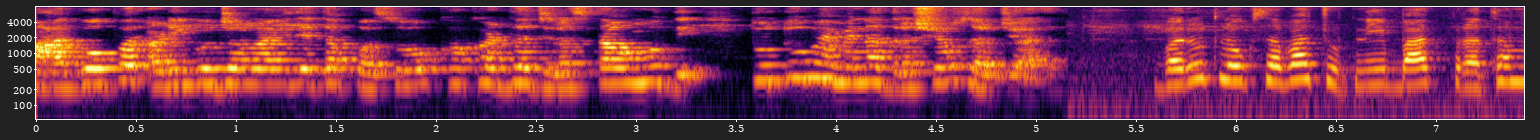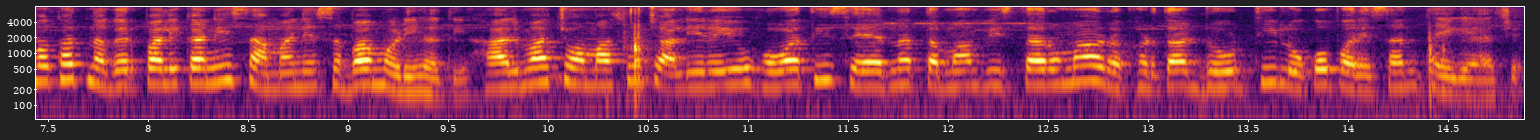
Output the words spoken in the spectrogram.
માર્ગો પર અડીંગો જમાવી દેતા પશુઓ ખખડધજ રસ્તાઓ મુદ્દે તૂતુ મેમેના દ્રશ્યો સર્જાયા હતા. ભરૂચ લોકસભા ચૂંટણી બાદ પ્રથમ વખત નગરપાલિકાની સામાન્ય સભા મળી હતી. હાલમાં ચોમાસું ચાલી રહ્યું હોવાથી શહેરના તમામ વિસ્તારોમાં રખડતા ઢોરથી લોકો પરેશાન થઈ ગયા છે.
